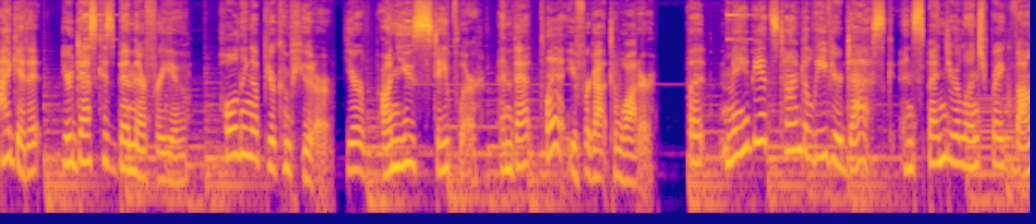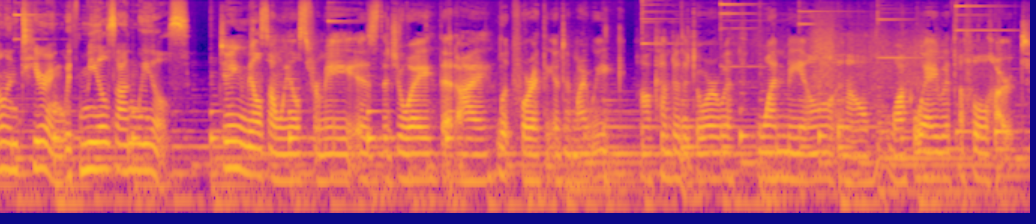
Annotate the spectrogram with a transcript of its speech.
I get it. Your desk has been there for you, holding up your computer, your unused stapler, and that plant you forgot to water. But maybe it's time to leave your desk and spend your lunch break volunteering with Meals on Wheels. Doing Meals on Wheels for me is the joy that I look for at the end of my week. I'll come to the door with one meal and I'll walk away with a full heart.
